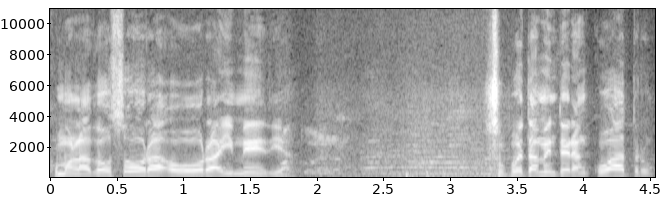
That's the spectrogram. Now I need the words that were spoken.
como a las dos horas o hora y media. Supuestamente eran cuatro.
